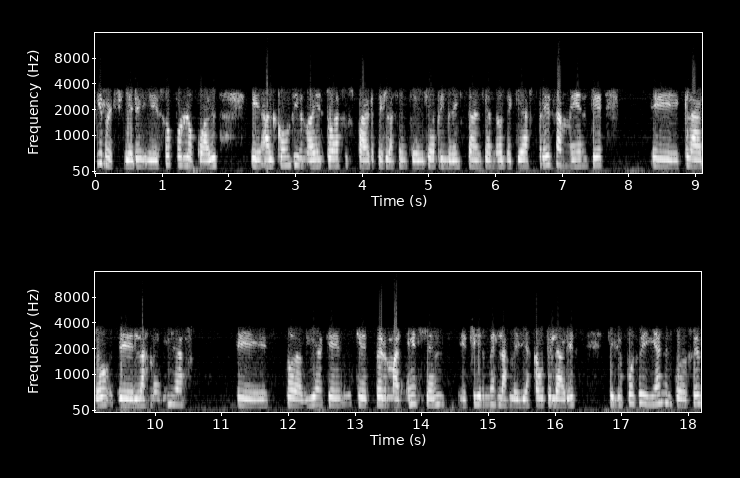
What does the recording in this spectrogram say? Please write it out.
sí refiere eso, por lo cual, eh, al confirmar en todas sus partes la sentencia de primera instancia, en donde queda expresamente claro de las medidas todavía que, que permanecen firmes, las medidas cautelares que ellos poseían, entonces,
